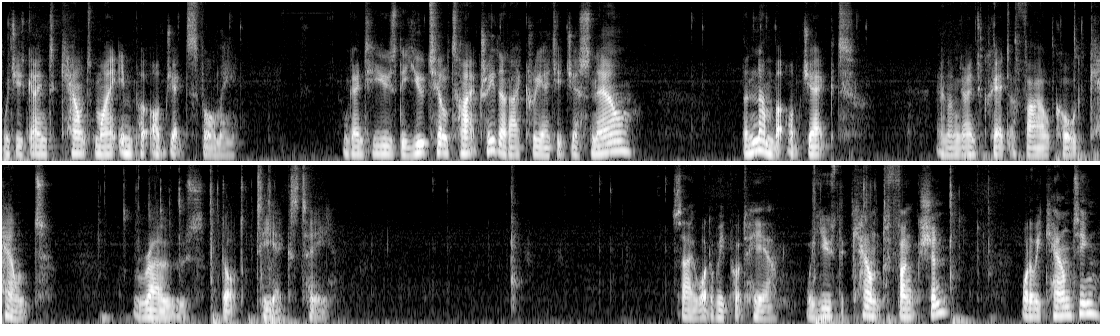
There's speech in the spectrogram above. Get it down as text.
which is going to count my input objects for me. I'm going to use the util type tree that I created just now, the number object, and I'm going to create a file called count rows.txt. So what do we put here? We use the count function. What are we counting?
